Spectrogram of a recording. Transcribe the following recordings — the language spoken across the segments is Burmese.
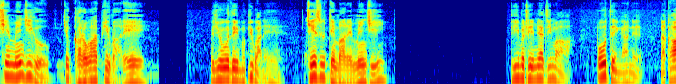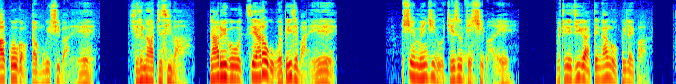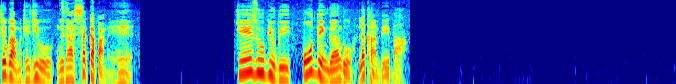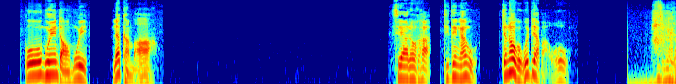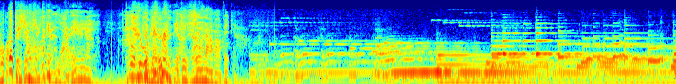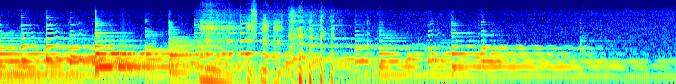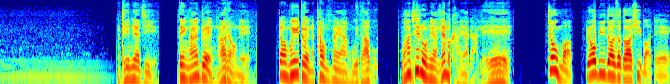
ရှင်မင်းကြီးကိုကျုပ်ဂါရဝပြုပါတယ်အယိုအသေးမပြုတ်ပါနဲ့ကျေးဇူးတင်ပါတယ်မင်းကြီးဒီမထေမြတ်ကြီးမှာပိုးတင်ကန်းနဲ့ငကားကိုးကောင်တောင်မွေးရှိပါတယ်ယေဒနာပစ္စည်းပါဒါတွေကိုဆရာတော်ကိုဝယ်ပေးခြင်းပါတယ်အရှင်မင်းကြီးကိုကျေးဇူးတင်ရှိပါတယ်မထေကြီးကတင်ကန်းကိုပေးလိုက်ပါကျုပ်ကမထေကြီးကိုငွေသားဆက်ကပ်ပါမယ် ကျေးဇူးပြုပြီးပိုးသင်္ကန်းကို လက်ခံပေးပါကိုးကွင်းတောင်မှွေးလက်ခံပါဆရာတော်ကဒီတင်ကန်းကို ကျွန်တော်ကိုဝတ်ပြပါဦးဆရာတော်ကတပည့်ကျောင်းကိုတပည့်နေရတယ်ထိုကိုလည်းပဲနေတာရနာပါပဲဗျာ မထေမြတ်ကြီးတင်ကန်းအတွက်9000နဲ့တောင်ဖွေးအတွက်2200ငွေသားကိုဘာဖြစ်လို့များလက်မခံရတာလဲကျုပ်မှာပြောပြီးသားစကားရှိပါတယ်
